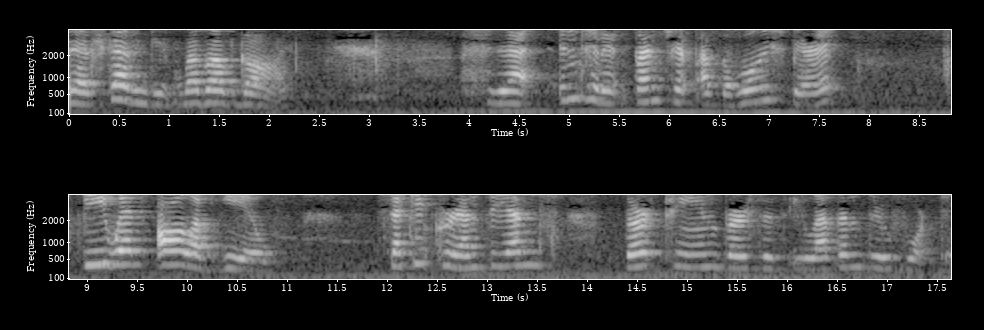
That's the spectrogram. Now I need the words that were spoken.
the extravagant love of God, that intimate friendship of the Holy Spirit be with all of you. 2 Corinthians 13, verses 11 through 14.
